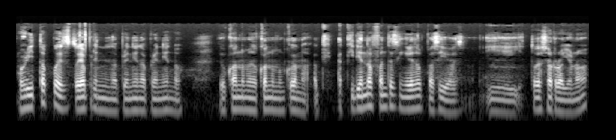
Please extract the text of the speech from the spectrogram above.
ahorita pues estoy aprendiendo, aprendiendo, aprendiendo. Educándome, educándome, educándome. Adquiriendo fuentes de ingresos pasivas y todo ese rollo, ¿no?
